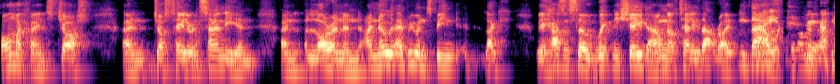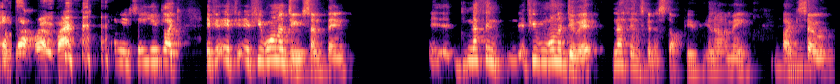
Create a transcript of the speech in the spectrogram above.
all my friends, Josh and Josh Taylor and Sandy and and Lauren and I know everyone's been like it hasn't slowed Whitney Shay down. I'll tell you that right now. Right. I mean, right. I mean, so you'd like if if if you want to do something, nothing if you want to do it nothing's going to stop you you know what i mean? Mm-hmm. like so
